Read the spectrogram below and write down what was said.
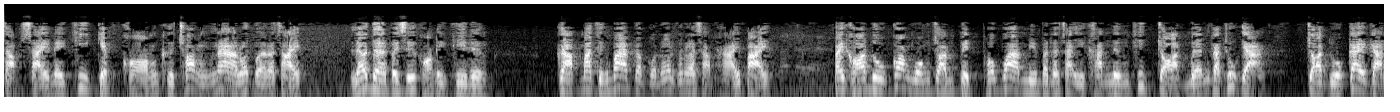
ศัพท์ใส่ในที่เก็บของคือช่องหน้ารถมอเตอร์ไซค์แล้วเดินไปซื้อของอีกทีหนึ่ง กลับมาถึงบ้านปรากฏว่าโทรศัพท์หายไป ไปขอดูกล้องวงจรปิด พบว่ามีมอเตอร์ไซค์อีกคันหนึ่งที่จอดเหมือนกับทุกอย่าง จอดอยู่ใกล้กัน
